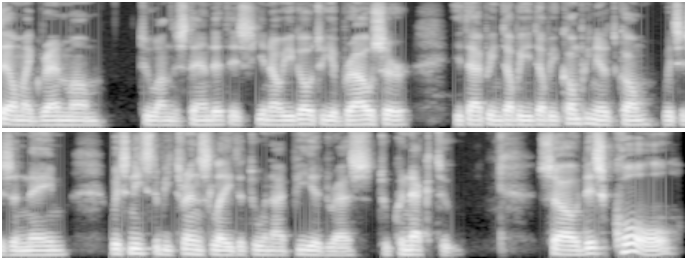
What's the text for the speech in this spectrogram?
tell my grandmom to understand it is, you know, you go to your browser, you type in www.company.com, which is a name, which needs to be translated to an IP address to connect to. So this call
